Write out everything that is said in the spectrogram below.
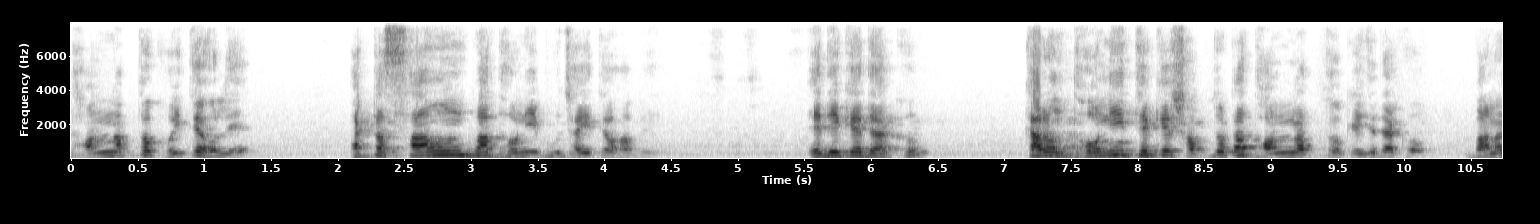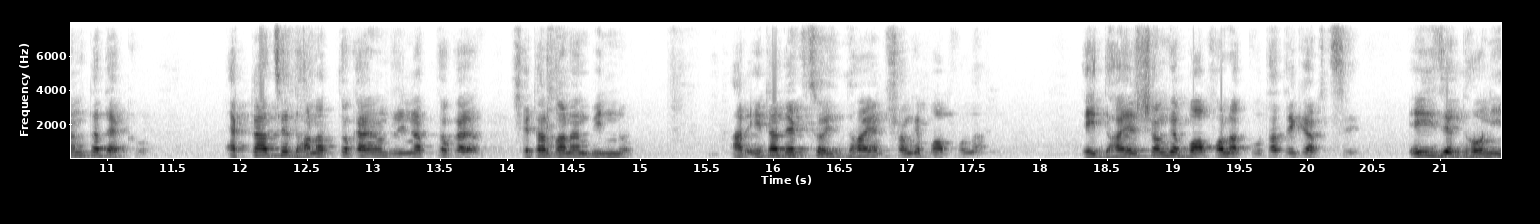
ধন্যাত্মক হইতে হলে একটা সাউন্ড বা ধ্বনি বুঝাইতে হবে। এদিকে দেখো, কারণ ধ্বনি থেকে শব্দটা ধন্যাত্মক এই যে দেখো, বানানটা দেখো, একটা আছে ধনাত্মক আয়ন ঋণাত্মক আয়ন সেটার বানান ভিন্ন। আর এটা দেখছ, এই ধয়ের সঙ্গে বফলা? এই ধয়ের সঙ্গে বফলা কোথা থেকে আসছে? এই যে ধ্বনি,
